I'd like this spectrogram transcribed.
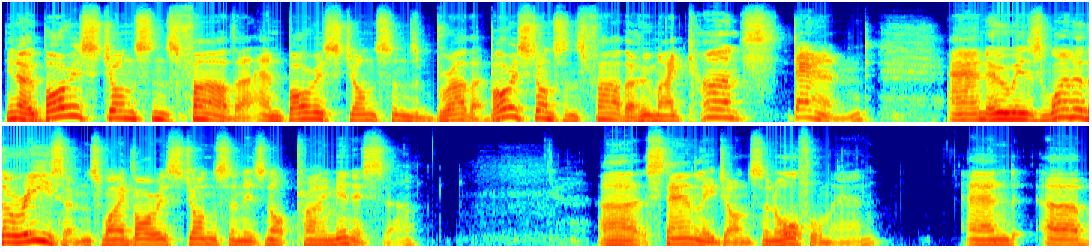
You know, Boris Johnson's father and Boris Johnson's brother, Boris Johnson's father, whom I can't stand, and who is one of the reasons why Boris Johnson is not Prime Minister. Uh, Stanley Johnson, awful man, and uh,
